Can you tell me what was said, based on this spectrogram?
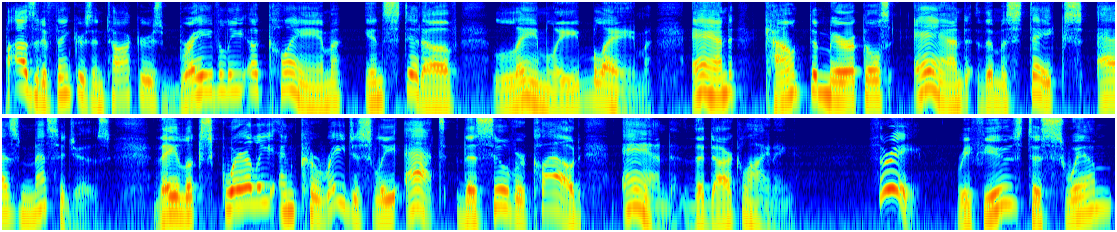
Positive thinkers and talkers bravely acclaim instead of lamely blame, and count the miracles and the mistakes as messages. They look squarely and courageously at the silver cloud and the dark lining. 3. Refuse to swim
